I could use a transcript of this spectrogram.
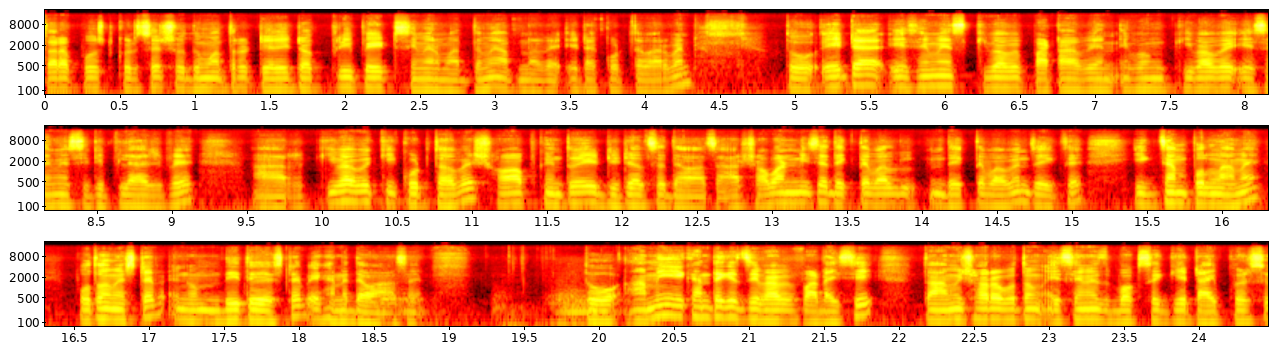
তারা পোস্ট করছে, শুধুমাত্র টেলিটক প্রিপেইড সিমের মাধ্যমে আপনারা এটা করতে পারবেন। তো এটা এস এম এস কীভাবে পাঠাবেন এবং কীভাবে এস এম এস রিপ্লাই আসবে আর কীভাবে কি করতে হবে, সব কিন্তু এই ডিটেলসে দেওয়া আছে। আর সবার নিচে দেখতে পাল, দেখতে পাবেন যে এক্সাম্পল নামে প্রথম স্টেপ এবং দ্বিতীয় স্টেপ এখানে দেওয়া আছে। তো আমি এখান থেকে যেভাবে পাঠাইছি, তো আমি সর্বপ্রথম এস এম এস বক্সে গিয়ে টাইপ করেছি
